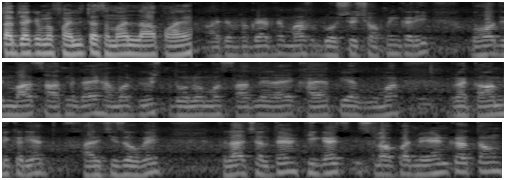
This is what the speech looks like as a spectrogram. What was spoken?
तब जाके हम लोग फाइनली इतना सामान ला पाए। आज हम लोग गए थे मस्त ग्रोसरी शॉपिंग करी। बहुत दिन बाद साथ में गए। हम और पीयूष दोनों मस्त साथ में रहे, खाया पिया, घूमा अपना काम भी करिए सारी चीज़ें हो गई। फ़िलहाल चलते हैं। ठीक है, इस ब्लॉग को आज मैं एंड करता हूँ।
